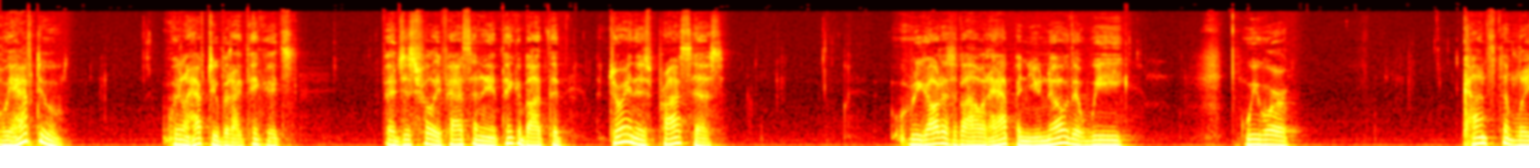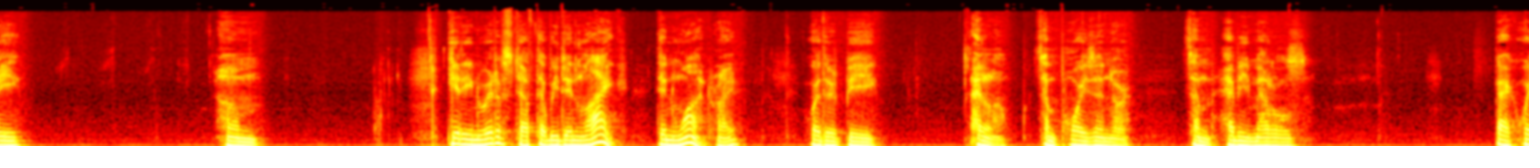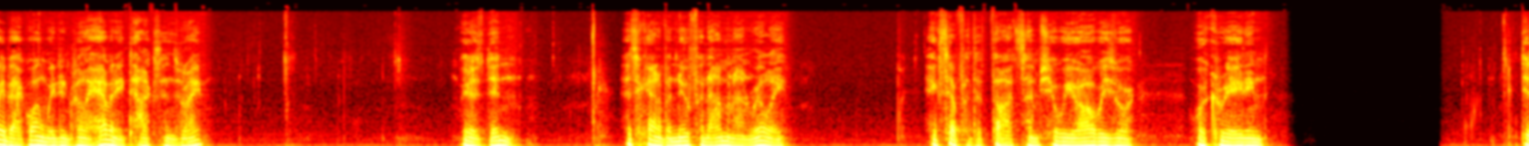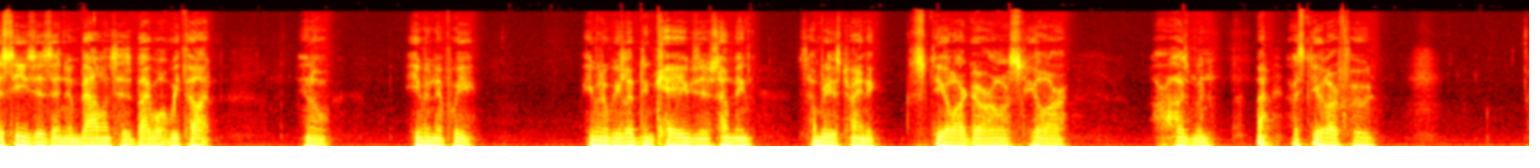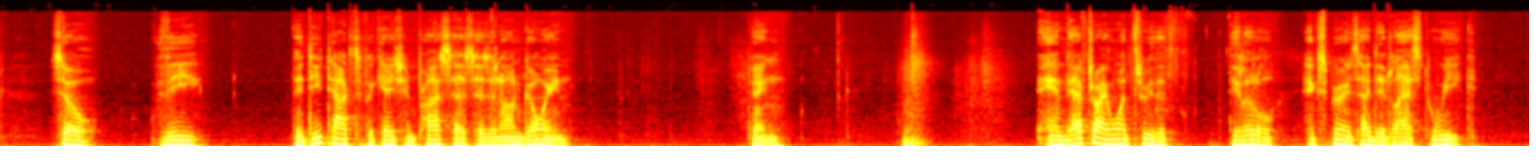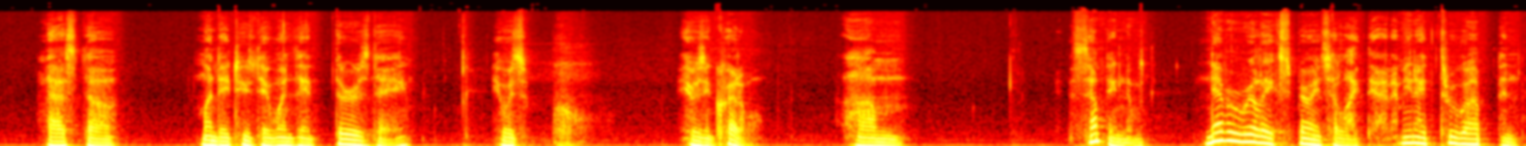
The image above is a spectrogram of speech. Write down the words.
But we have to we don't have to, but I think it's just really fascinating to think about that during this process, regardless of how it happened, you know that we we were constantly um, getting rid of stuff that we didn't like, didn't want, right? Whether it be, I don't know, some poison or some heavy metals, back way back when we didn't really have any toxins, right? We just didn't. That's kind of a new phenomenon, really. Except for the thoughts, I'm sure we always were were creating diseases and imbalances by what we thought. You know, even if we even if we lived in caves or something, somebody was trying to steal our girl or steal our our husband or steal our food. So the the detoxification process is an ongoing thing. And after I went through the the little experience I did last week, last uh, Monday, Tuesday, Wednesday, Thursday, it was it was incredible. Um, something that was Never really experienced it like that. I mean, I threw up and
